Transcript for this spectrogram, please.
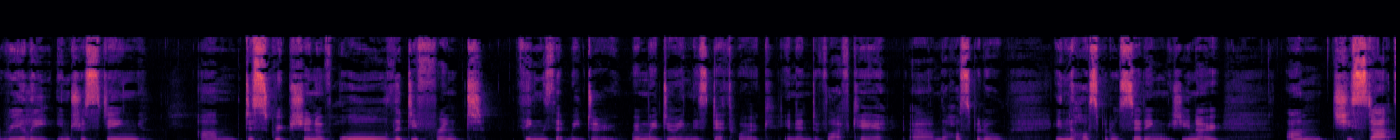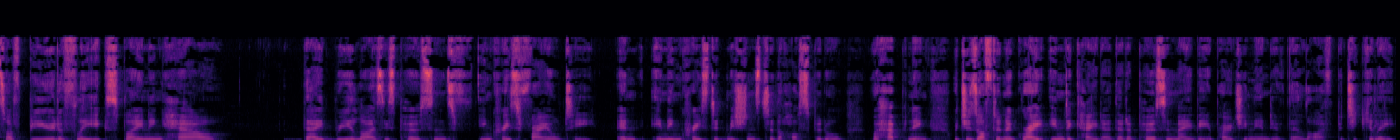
really interesting um, description of all the different things that we do when we're doing this death work in end of life care, um, the hospital, in the hospital settings. You know, um, she starts off beautifully explaining how they realise this person's increased frailty and in increased admissions to the hospital were happening, which is often a great indicator that a person may be approaching the end of their life, particularly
